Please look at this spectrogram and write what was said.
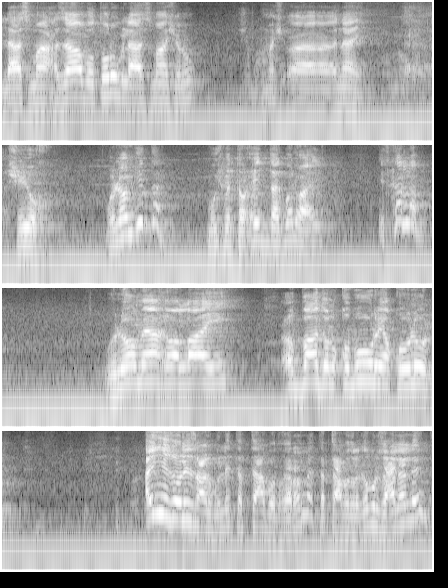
لا أسماء أحزاب وطرق لا أسماء شنو؟ مش آه ناي آه شيوخ. قول لهم جدا. مش بالتوحيد تقبلوا هاي. يتكلم. قول لهم يا أخي والله عباد القبور يقولون. أي زول يزعل يقول لي أنت بتعبد غير الله أنت بتعبد القبر زعلان ليه أنت؟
